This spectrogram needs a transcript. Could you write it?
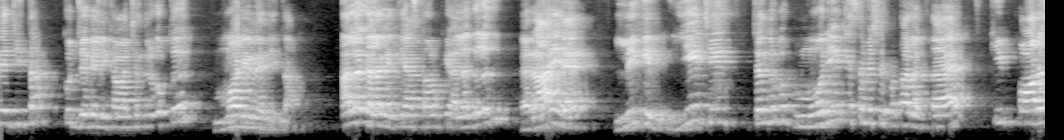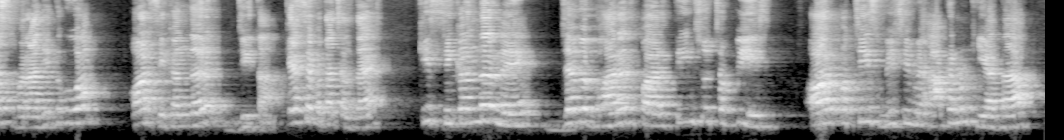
ने जीता, कुछ जगह लिखा हुआ चंद्रगुप्त मौर्य ने जीता। अलग अलग इतिहासकारों की अलग अलग राय है। लेकिन ये चीज़ चंद्रगुप्त मौर्य के समय से पता लगता है कि पौरस पराजित हुआ और सिकंदर जीता। कैसे पता चलता है? कि सिकंदर ने जब भारत पर 326 और 25 बीसी में आक्रमण किया था,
